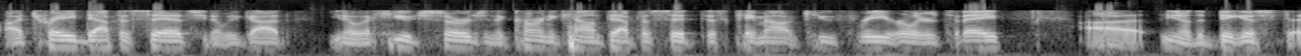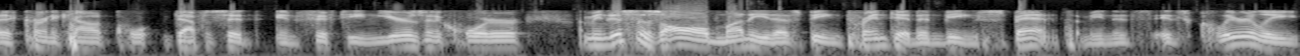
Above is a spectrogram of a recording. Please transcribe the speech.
uh, trade deficits. You know, we got you know a huge surge in the current account deficit. Just came out Q3 earlier today. Uh, you know, the biggest uh, current account co- deficit in 15 years in a quarter. I mean, this is all money that's being printed and being spent. I mean, it's it's clearly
